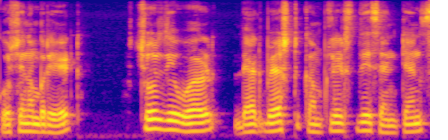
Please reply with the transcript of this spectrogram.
Question number eight choose the word that best completes the sentence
